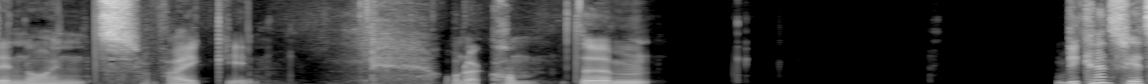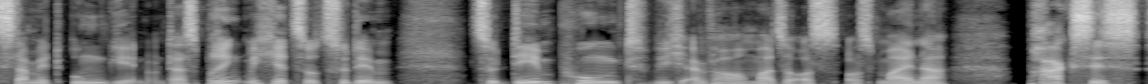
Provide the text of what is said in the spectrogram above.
den neuen Zweig gehen oder kommen. Ähm, wie kannst du jetzt damit umgehen? Und das bringt mich jetzt so zu dem, zu dem Punkt, wie ich einfach auch mal so aus, aus meiner Praxis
